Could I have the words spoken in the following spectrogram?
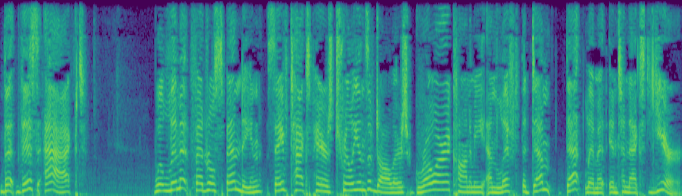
that this act will limit federal spending, save taxpayers trillions of dollars, grow our economy, and lift the dem- debt limit into next year.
